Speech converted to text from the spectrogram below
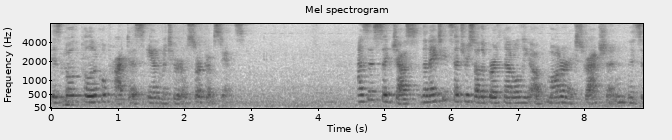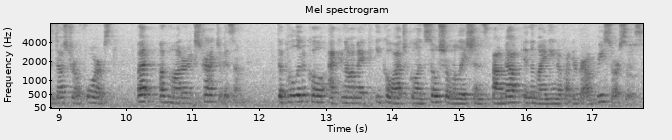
is both political practice and material circumstance. As this suggests, the 19th century saw the birth not only of modern extraction in its industrial forms, but of modern extractivism, the political, economic, ecological, and social relations bound up in the mining of underground resources.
